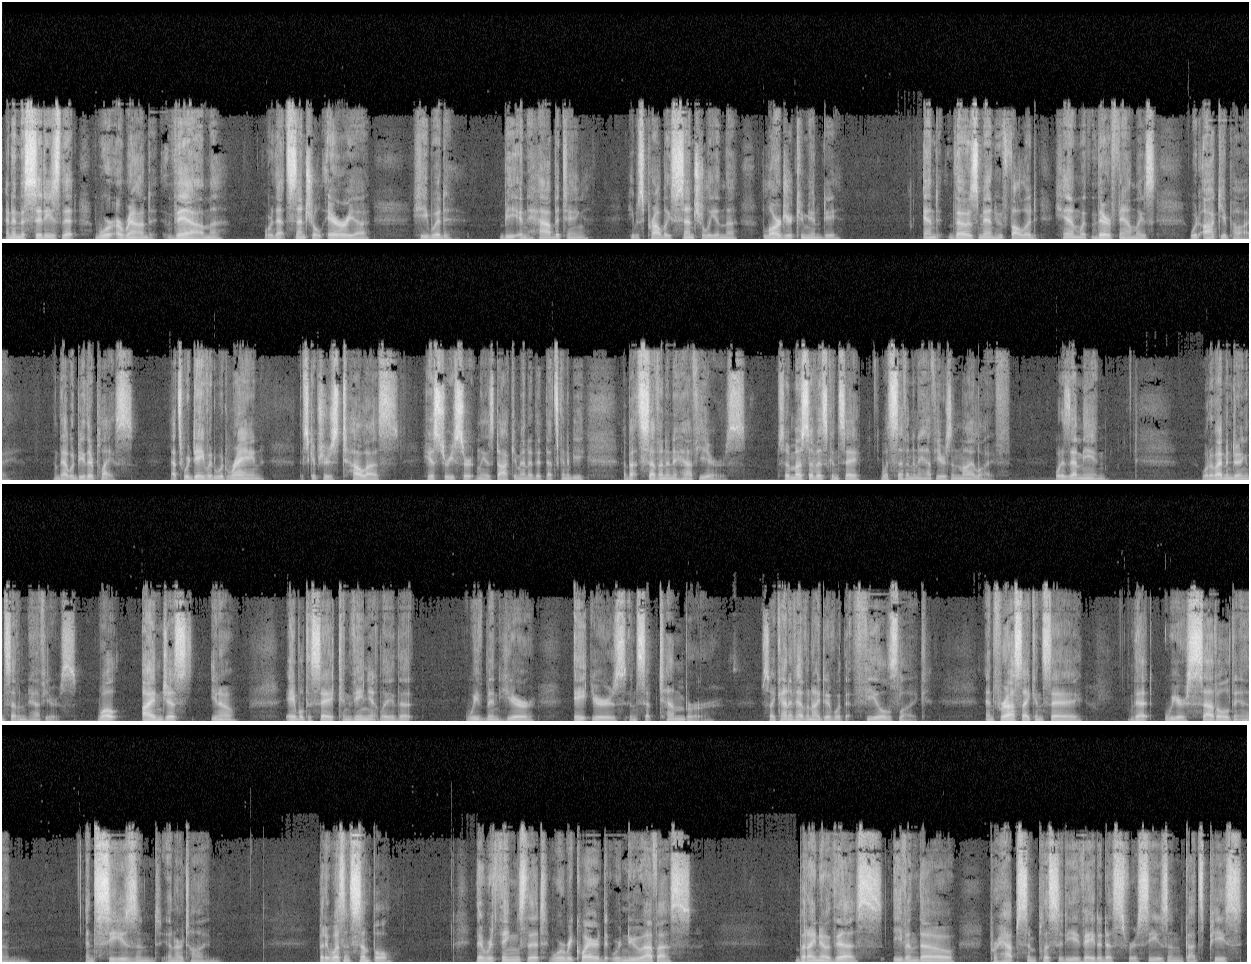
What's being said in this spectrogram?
And in the cities that were around them, or that central area, he would be inhabiting. He was probably centrally in the larger community. And those men who followed him with their families would occupy, and that would be their place. That's where David would reign. The scriptures tell us, history certainly has documented that that's going to be about seven and a half years. So most of us can say, What's seven and a half years in my life? What does that mean? What have I been doing in seven and a half years? Well, I'm just, you know, able to say conveniently that we've been here eight years in September. So I kind of have an idea of what that feels like. And for us, I can say that we are settled in and seasoned in our time. But it wasn't simple. There were things that were required that were new of us. But I know this, even though perhaps simplicity evaded us for a season, God's peace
